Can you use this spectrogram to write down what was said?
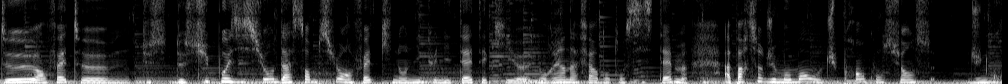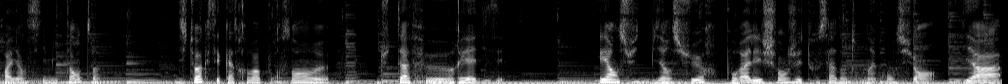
de, en fait, euh, de, suppositions, d'assumptions en fait, qui n'ont ni queue ni tête et qui euh, n'ont rien à faire dans ton système. À partir du moment où tu prends conscience d'une croyance imitante, dis-toi que c'est 80% du taf euh, réalisé. Et ensuite, bien sûr, pour aller changer tout ça dans ton inconscient, il y a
